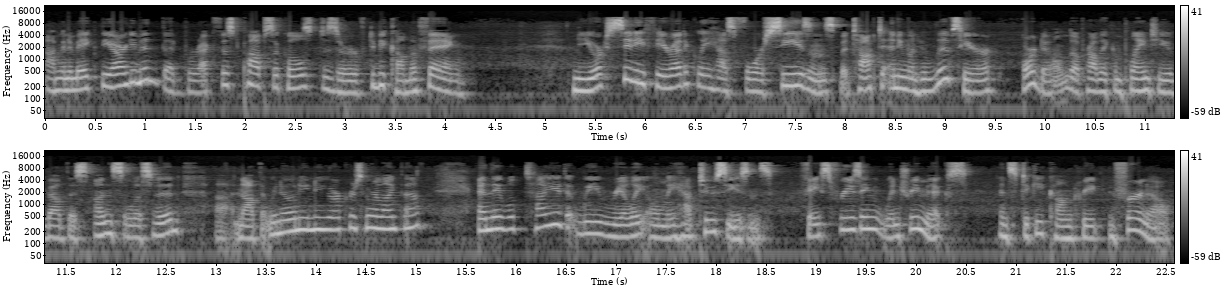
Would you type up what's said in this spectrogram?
I'm going to make the argument that breakfast popsicles deserve to become a thing. New York City theoretically has four seasons, but talk to anyone who lives here or don't. They'll probably complain to you about this unsolicited. Uh, not that we know any New Yorkers who are like that. And they will tell you that we really only have two seasons face freezing, wintry mix, and sticky concrete inferno,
